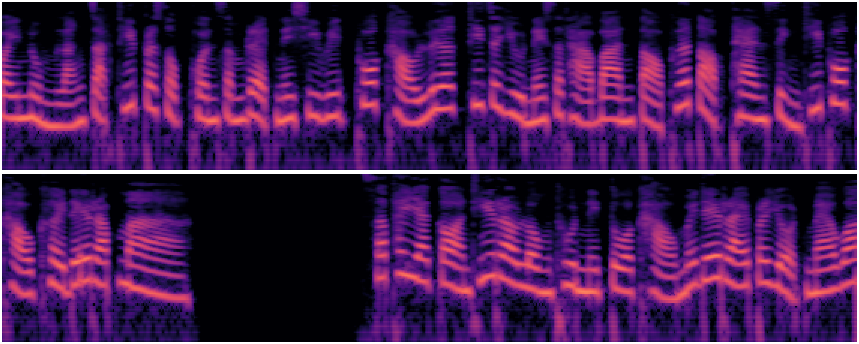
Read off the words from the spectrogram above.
วัยหนุ่มหลังจากที่ประสบผลสำเร็จในชีวิตพวกเขาเลือกที่จะอยู่ในสถาบันต่อเพื่อตอบแทนสิ่งที่พวกเขาเคยได้รับมา ทรัพยากรที่เราลงทุนในตัวเขาไม่ได้ไร้ประโยชน์แม้ว่า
